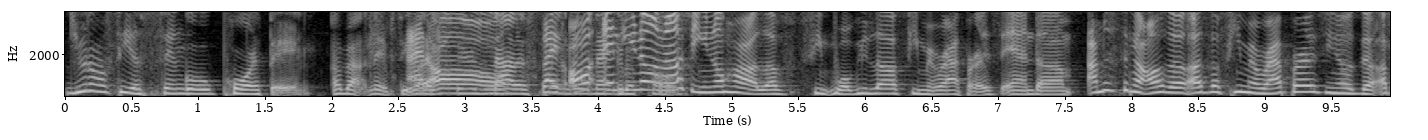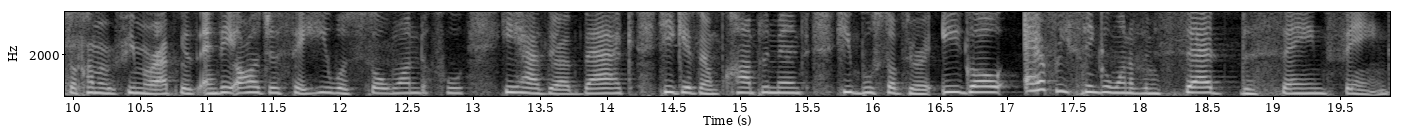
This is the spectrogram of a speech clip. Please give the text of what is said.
you don't see a single poor thing about Nipsey at like, all. There's not a single like all, and you know another thing, you know how I love fem- well, we love female rappers, and um, I'm just thinking all the other female rappers, you know, the up and coming female rappers, and they all just say he was so wonderful. He had their back. He gave them compliments. He boosted up their ego. Every single one of them said the same thing.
